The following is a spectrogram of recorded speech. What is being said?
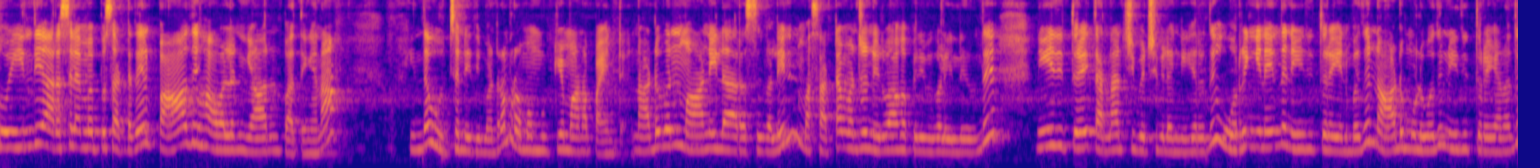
ஸோ இந்திய அரசியலமைப்பு சட்டத்தின் பாதுகாவலன் யாருன்னு பார்த்தீங்கன்னா இந்த உச்சநீதிமன்றம் ரொம்ப முக்கியமான பாயிண்ட் நடுவண் மாநில அரசுகளின் சட்டமன்ற நிர்வாக பிரிவுகளிலிருந்து நீதித்துறை தன்னாட்சி பெற்று விளங்குகிறது. ஒருங்கிணைந்த நீதித்துறை என்பது நாடு முழுவதும் நீதித்துறையானது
